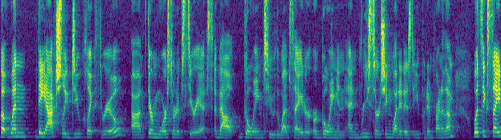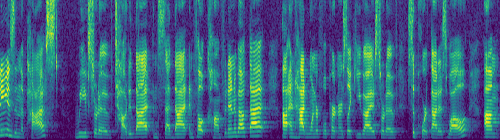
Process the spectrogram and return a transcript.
but when they actually do click through um, they're more sort of serious about going to the website or, or going and, and researching what it is that you put in front of them. What's exciting is in the past we've sort of touted that and said that and felt confident about that uh, and had wonderful partners like you guys sort of support that as well. Um,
